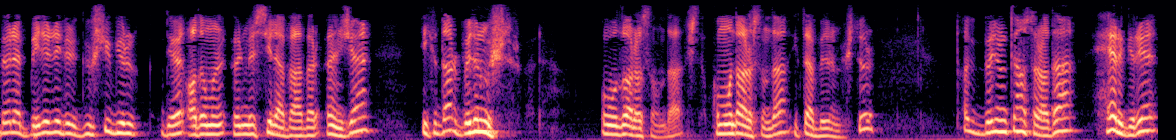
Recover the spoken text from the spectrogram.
böyle belirli bir güçlü bir devlet adamın ölmesiyle beraber önce iktidar bölünmüştür. Oğlu arasında, işte komanda arasında iktidar bölünmüştür. Tabi bölündükten sonra da her biri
